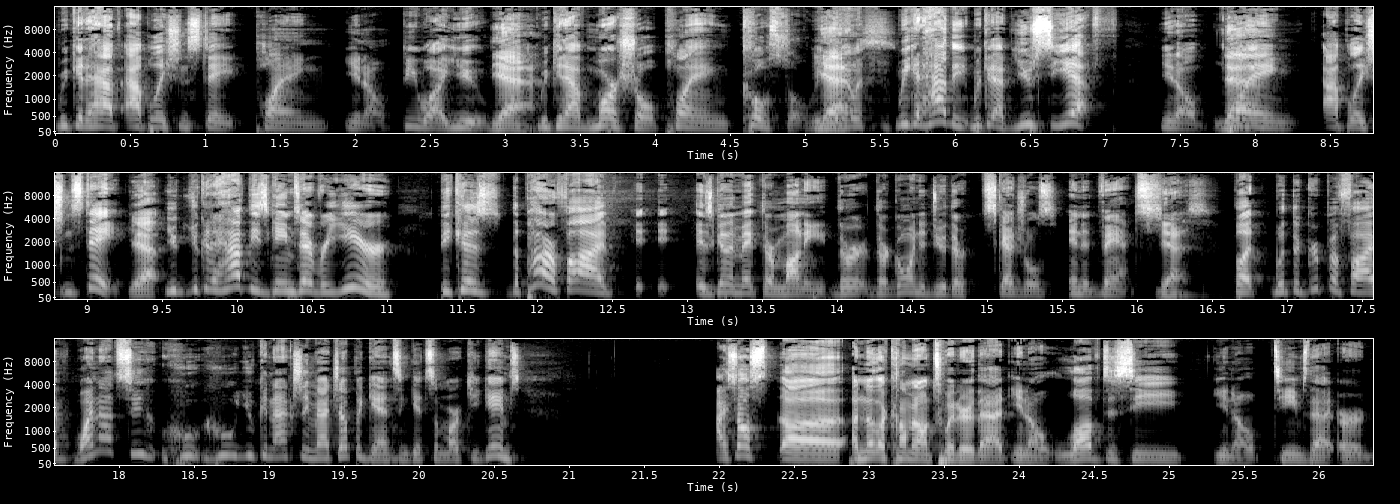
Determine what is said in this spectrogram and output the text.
we could have Appalachian State playing, you know, BYU. Yeah. We could have Marshall playing Coastal. We Yes. Could, we could have the, we could have UCF, you know, Yeah. playing Appalachian State. Yeah. You you could have these games every year because the Power Five is going to make their money. They're they're going to do their schedules in advance. Yes. But with the group of five, why not see who who you can actually match up against and get some marquee games? I saw uh, another comment on Twitter that you know love to see you know teams that or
